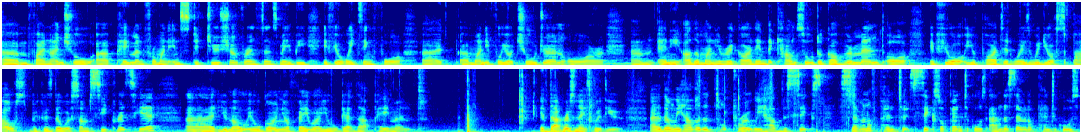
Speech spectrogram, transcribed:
um, financial uh, payment from an institution. For instance, maybe if you're waiting for uh, uh, money for your children or um, any other money regarding the council, the government, or if you're you've parted ways with your spouse because there were some secrets here, uh, you know, it will go in your favor. You will get that payment if that resonates with you. Uh, then we have at the top row, we have the six, seven of pent six of pentacles and the seven of pentacles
